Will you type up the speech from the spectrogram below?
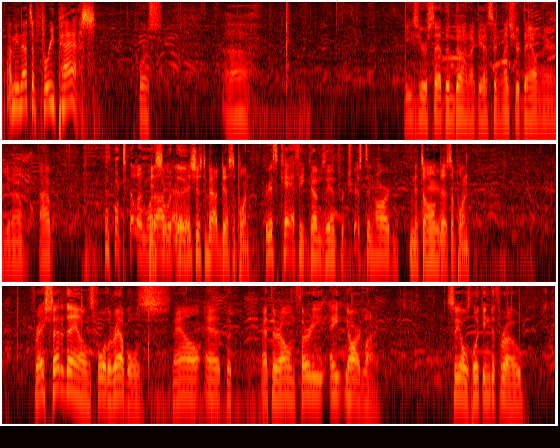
I mean, that's a free pass. Of course, Uh, easier said than done, I guess, unless you're down there. You know, I don't tell him what it's, I would uh, do. It's just about discipline. Chris Cathy comes in for Tristan Harden. And it's all There. discipline. Fresh set of downs for the Rebels now at the at their own 38 yard line. Seals looking to throw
